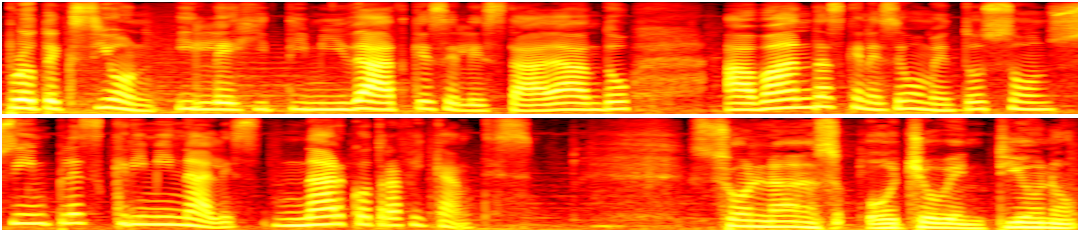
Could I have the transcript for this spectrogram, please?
protección y legitimidad que se le está dando a bandas que en este momento son simples criminales, narcotraficantes. Son las 8.21.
